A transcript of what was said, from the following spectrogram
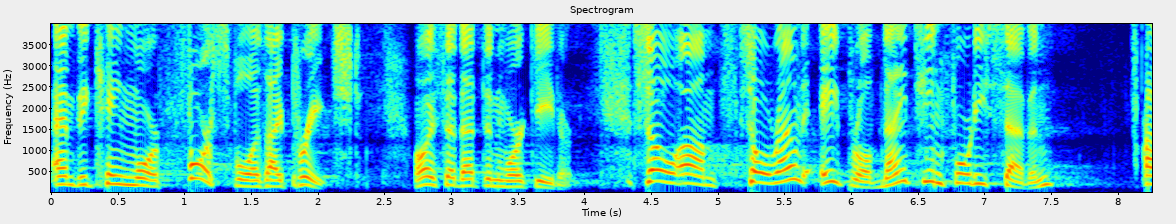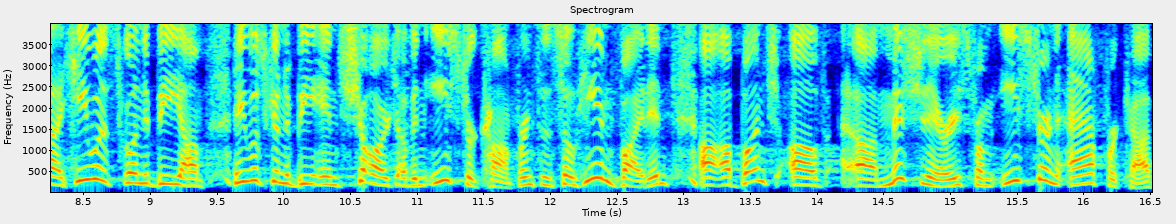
and became more forceful as I preached. Well, I said that didn't work either. So, um, so around April of 1947, uh, he was going to be um, he was going to be in charge of an Easter conference, and so he invited uh, a bunch of uh, missionaries from Eastern Africa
